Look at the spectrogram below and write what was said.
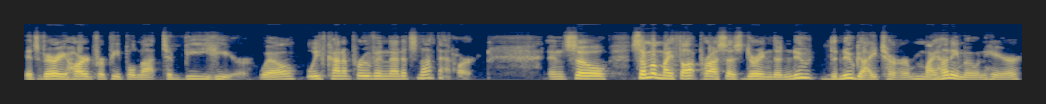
it's very hard for people not to be here well we've kind of proven that it's not that hard and so some of my thought process during the new the new guy term my honeymoon here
